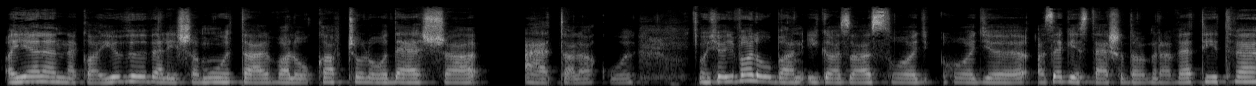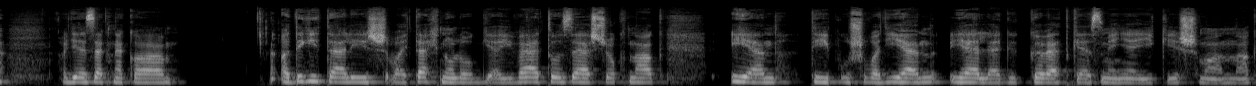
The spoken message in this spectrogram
a jelennek a jövővel és a múlttal való kapcsolódása átalakul. Úgyhogy valóban igaz az, hogy, hogy az egész társadalomra vetítve, hogy ezeknek a, a digitális vagy technológiai változásoknak ilyen típus vagy ilyen jellegű következményeik is vannak.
